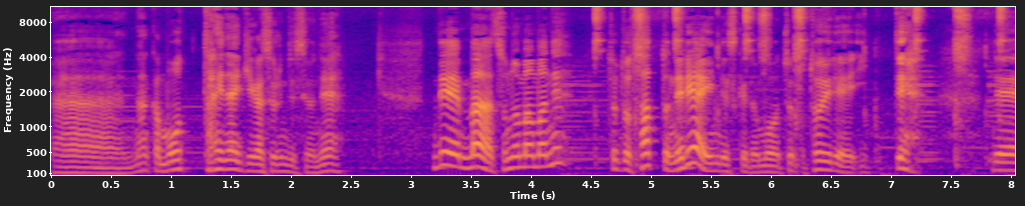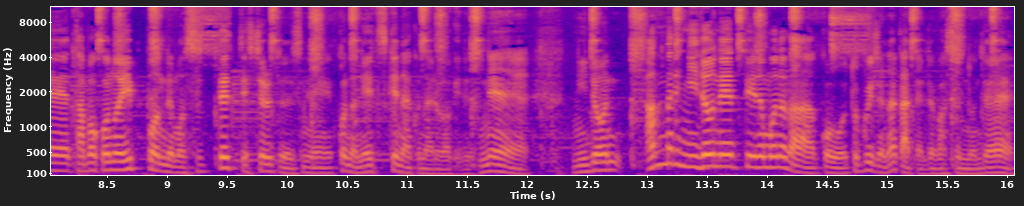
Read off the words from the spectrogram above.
あなんかもったいない気がするんですよね。でまあそのままねちょっとさっと寝りゃいいんですけどもちょっとトイレ行ってでタバコの1本でも吸ってってしてるとですね今度は寝つけなくなるわけですね。二度あんまり二度寝っていうものがこう得意じゃなかったりとかするので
